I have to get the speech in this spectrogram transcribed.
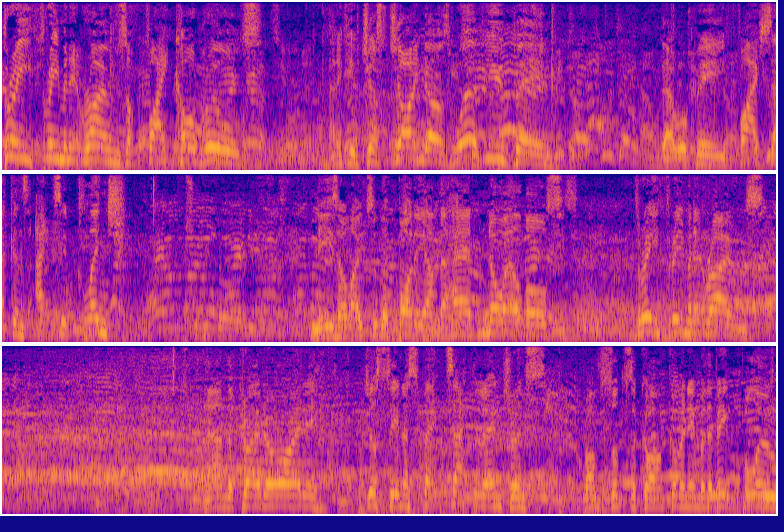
Three three-minute rounds of fight code rules. And if you've just joined us, where have you been? There will be five seconds active clinch. Knees allowed to the body and the head, no elbows. Three three-minute rounds. And the crowd are already just seen a spectacular entrance from Sudsakorn coming in with a big blue,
